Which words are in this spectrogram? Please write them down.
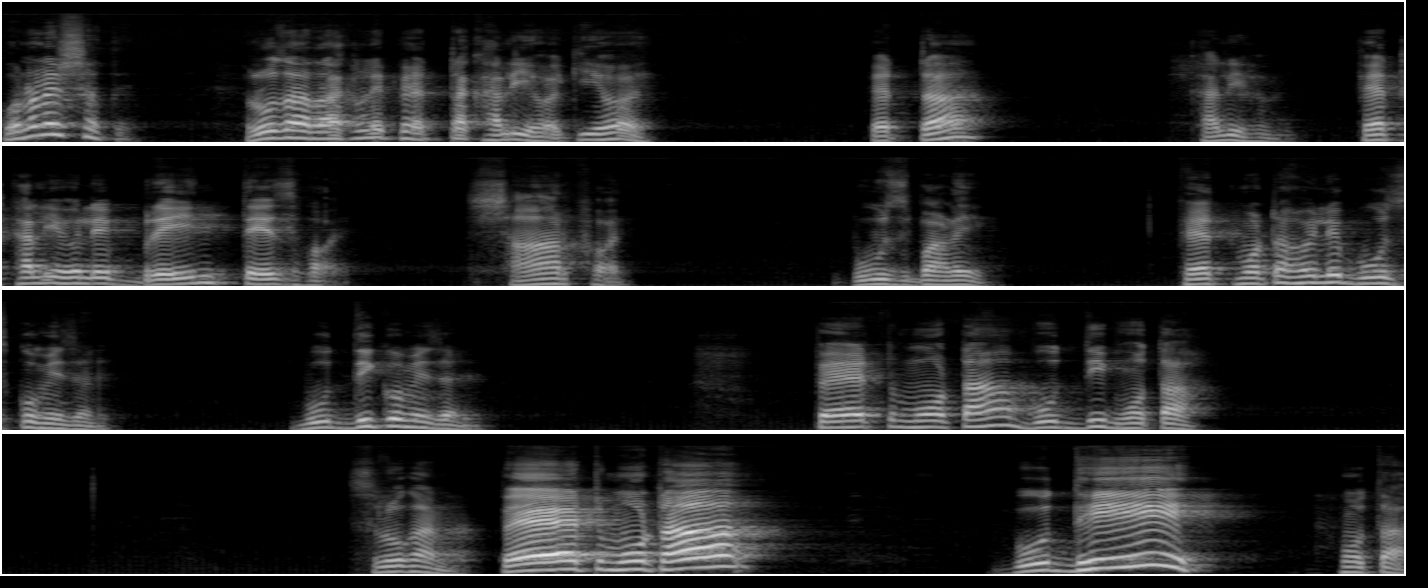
কোরআনের সাথে। রোজা রাখলে পেটটা খালি হয়। কি হয়? পেটটা খালি হয়। পেট খালি হলে ব্রেইন তেজ হয়, শার্প হয়, বুঝ বাড়ে। ফ্যাট মোটা হইলে বুঝ কমে যায়, বুদ্ধি কমে যায়। পেট মোটা, বুদ্ধি ভোতা স্লোগান, পেট মোটা, বুদ্ধি ভোতা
